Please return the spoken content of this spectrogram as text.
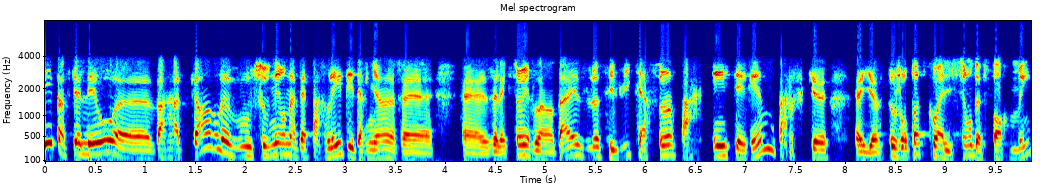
oui, parce que Léo euh, Varadkar, vous vous souvenez, on avait parlé des dernières euh, euh, élections irlandaises. Là, c'est lui qui assure par intérim parce que euh, il y a toujours pas de coalition de formée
